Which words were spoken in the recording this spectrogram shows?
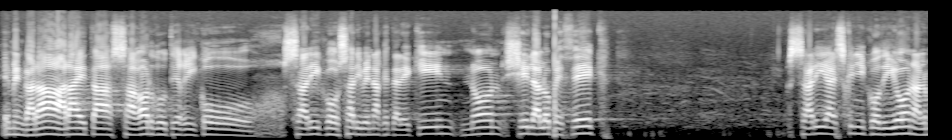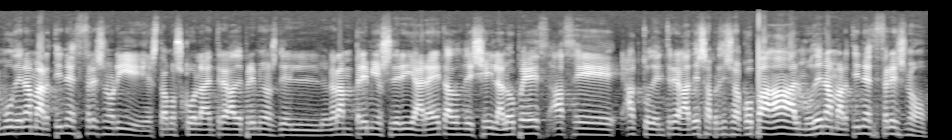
Hemen gara, ara eta zagardotegiko sariko sari benaketarekin, non Sheila Lópezek Saria esquínico Dion, Almudena Martínez Fresnori. Estamos con la entrega de premios del Gran Premio Sidería Araeta, donde Sheila López hace acto de entrega de esa preciosa copa a Almudena Martínez Fresno.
